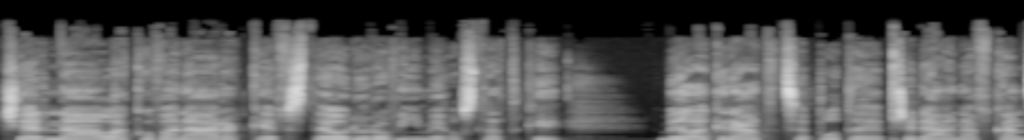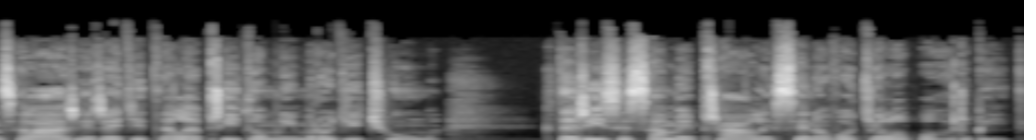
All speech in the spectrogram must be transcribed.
Černá lakovaná rakev s Teodorovými ostatky byla krátce poté předána v kanceláři ředitele přítomným rodičům, kteří si sami přáli synovo tělo pohřbít.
